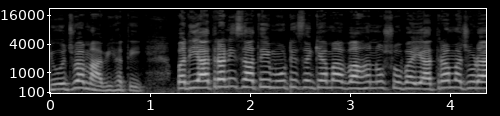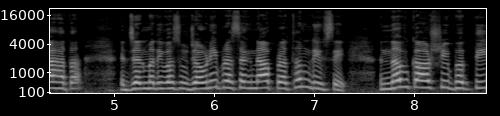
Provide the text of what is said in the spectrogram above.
યોજવામાં આવી હતી. પદયાત્રાની સાથે મોટી સંખ્યામાં વાહનો શોભાયાત્રામાં જોડાયા હતા. જન્મદિવસ ઉજવણી પ્રસંગના પ્રથમ દિવસે નવકાશી ભક્તિ,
